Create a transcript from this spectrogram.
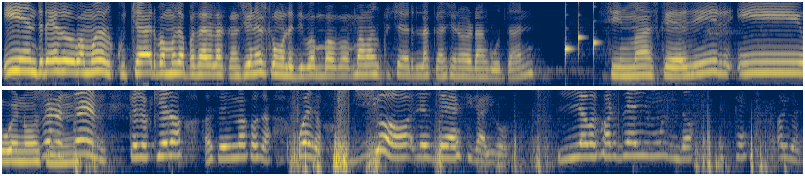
Y entre eso vamos a escuchar, vamos a pasar a las canciones. Como les digo, va- va- vamos a escuchar la canción Orangutan. Sin más que decir. Y bueno, sin... Pero esperen, que yo quiero hacer una cosa. Bueno, yo les voy a decir algo. Lo mejor del mundo es que, oigan,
